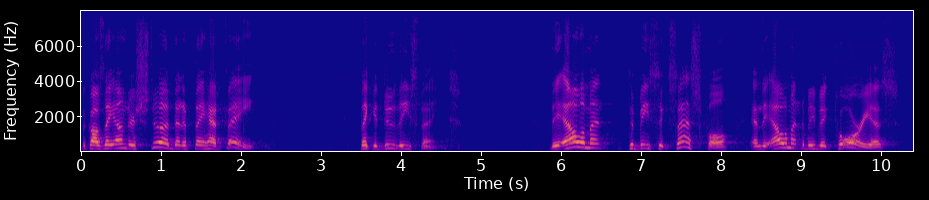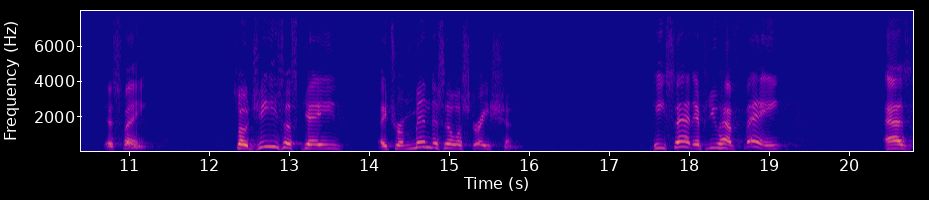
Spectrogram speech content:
because they understood that if they had faith, they could do these things. The element to be successful and the element to be victorious is faith. So Jesus gave a tremendous illustration. He said, if you have faith as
